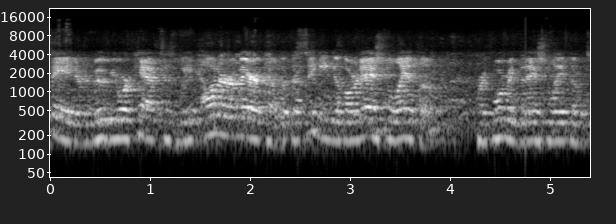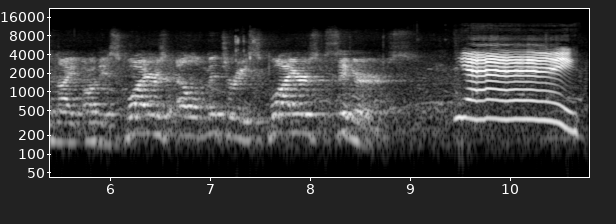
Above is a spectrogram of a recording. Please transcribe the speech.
stand and remove your caps as we honor America with the singing of our national anthem. Performing the national anthem tonight are the Squires Elementary Squires Singers. Yay!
